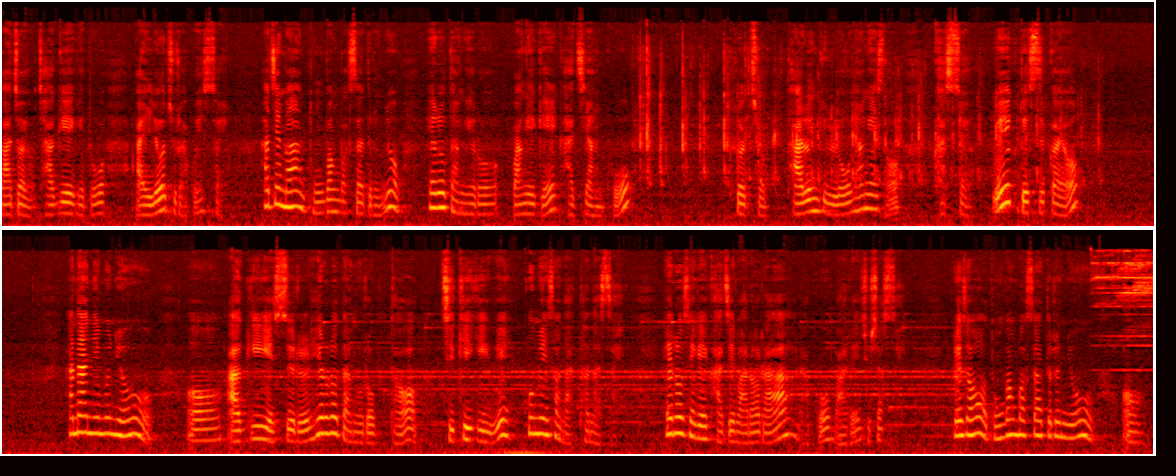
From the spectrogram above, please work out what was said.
맞아요. 자기에게도 알려주라고 했어요. 하지만 동방 박사들은요, 헤롯 땅으로 왕에게 가지 않고, 그렇죠. 다른 길로 향해서 갔어요. 왜 그랬을까요? 하나님은요, 어, 아기 예수를 헤롯 왕으로부터 지키기 위해 꿈에서 나타났어요. 헤롯에게 가지 말아라 라고 말해 주셨어요. 그래서 동방박사들은요, 어,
